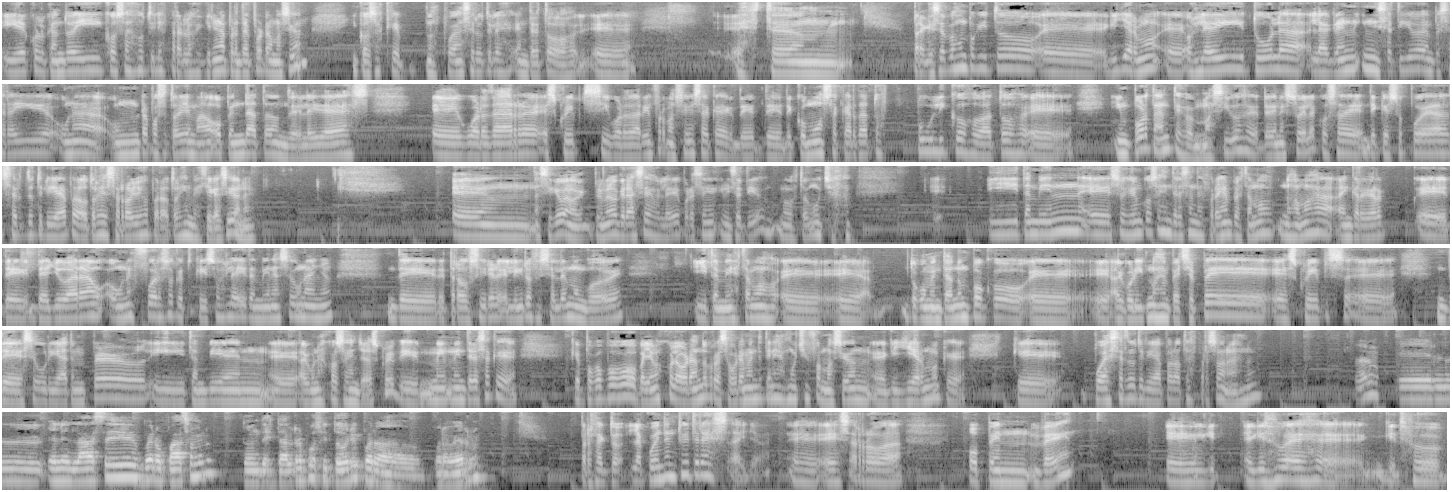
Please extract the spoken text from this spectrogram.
ir colocando ahí cosas útiles para los que quieren aprender programación y cosas que nos puedan ser útiles entre todos. este para que sepas un poquito, eh, Guillermo, eh, Osledi tuvo la, la, gran iniciativa de empezar ahí una, un repositorio llamado Open Data, donde la idea es eh, guardar scripts y guardar información acerca de, cómo sacar datos públicos o datos eh, importantes o masivos de, Venezuela, cosa de, que eso pueda ser de utilidad para otros desarrollos o para otras investigaciones. Em, así que bueno, primero gracias Osledi por esa iniciativa, me gustó mucho. Y también eh, surgieron cosas interesantes. Por ejemplo, estamos, nos vamos a, encargar eh, de, ayudar a, un esfuerzo que, que hizo Slade también hace un año de, traducir el, libro oficial de MongoDB. Y también estamos eh, documentando un poco algoritmos en PHP, scripts de seguridad en Perl y también algunas cosas en JavaScript. Y me, me interesa que, que poco a poco vayamos colaborando porque seguramente tienes mucha información, Guillermo, que, que puede ser de utilidad para otras personas, ¿no? Claro, el, enlace, bueno, pásamelo, donde está el repositorio para, verlo. Perfecto. La cuenta en Twitter es, eh, es arroba openv. El, el GitHub es eh, GitHub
